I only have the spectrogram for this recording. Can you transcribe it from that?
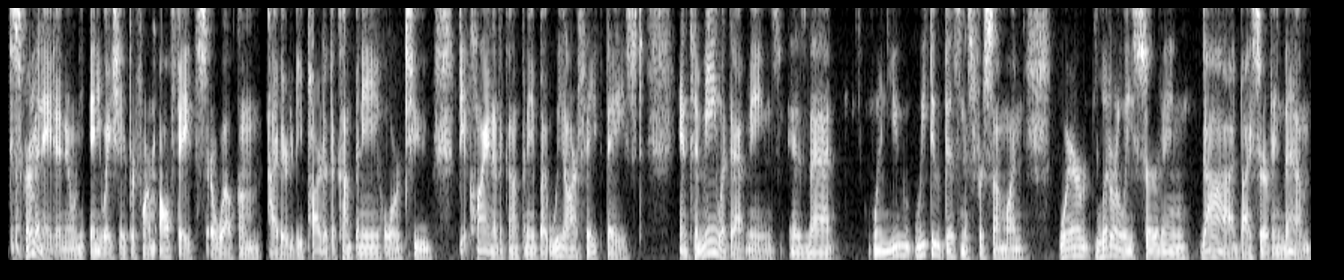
discriminate in any, any way, shape, or form. All faiths are welcome, either to be part of the company or to be a client of the company. But we are faith-based, and to me, what that means is that when you we do business for someone, we're literally serving God by serving them.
